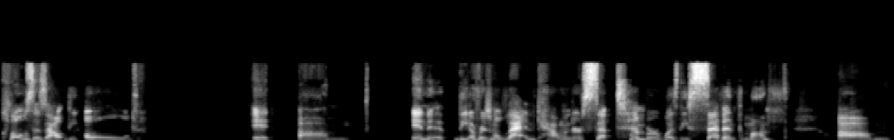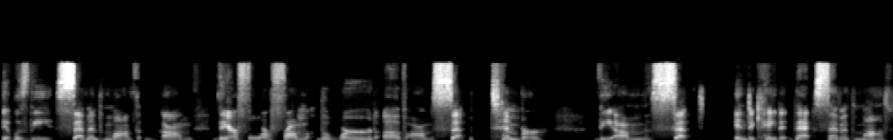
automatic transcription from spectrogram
closes out the old. It um in the original Latin calendar, September was the seventh month. Um, it was the seventh month. Um, therefore, from the word of um September, the um sept indicated that seventh month.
